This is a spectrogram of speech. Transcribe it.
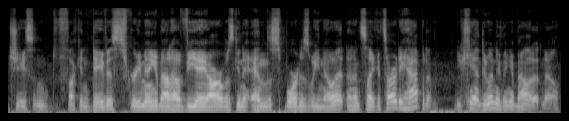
Jason fucking Davis screaming about how VAR was going to end the sport as we know it, and it's like it's already happening. You can't do anything about it now.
